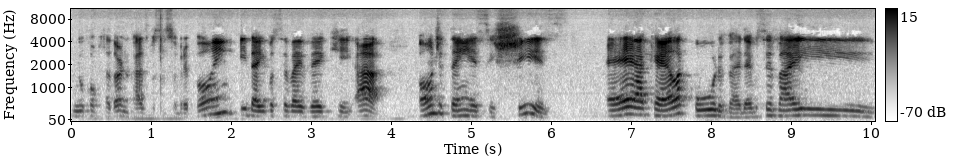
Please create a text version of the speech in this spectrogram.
no computador, no caso, você sobrepõe, e daí você vai ver que, ah, onde tem esse X é aquela curva. Daí você vai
